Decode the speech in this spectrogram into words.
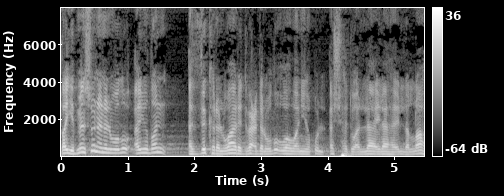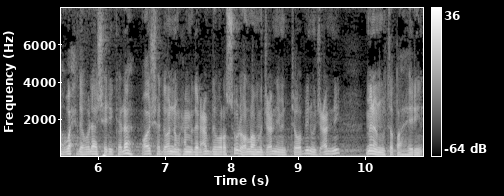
طيب من سنن الوضوء أيضا الذكر الوارد بعد الوضوء وهو أن يقول أشهد أن لا إله إلا الله وحده لا شريك له وأشهد أن محمدا عبده ورسوله. اللهم اجعلني من التوابين واجعلني من المتطهرين.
